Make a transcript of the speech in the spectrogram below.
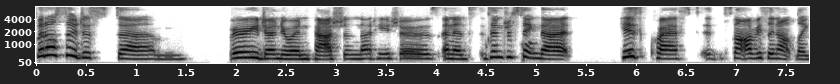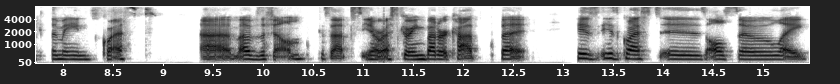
But also just um very genuine passion that he shows and it's it's interesting that his quest it's not obviously not like the main quest um, of the film because that's you know rescuing buttercup but his his quest is also like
